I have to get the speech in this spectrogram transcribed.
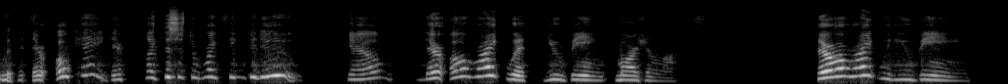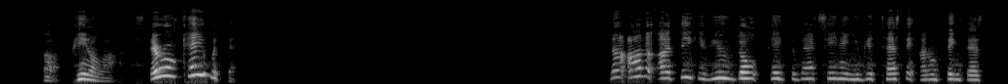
with it. They're okay. They're like, this is the right thing to do. You know, they're all right with you being marginalized. They're all right with you being uh, penalized. They're okay with that. Now, I, I think if you don't take the vaccine and you get testing, I don't think that's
